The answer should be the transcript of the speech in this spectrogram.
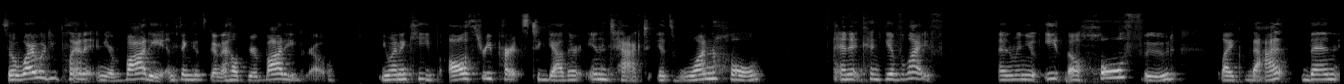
So, why would you plant it in your body and think it's going to help your body grow? You want to keep all three parts together intact. It's one whole and it can give life. And when you eat the whole food like that, then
